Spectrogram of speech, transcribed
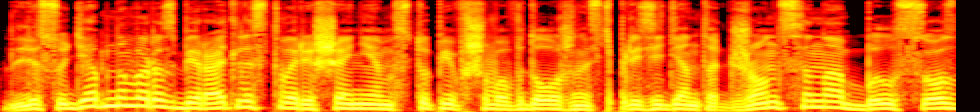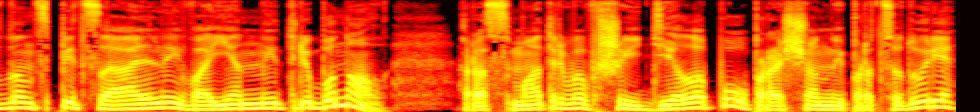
для судебного разбирательства решением вступившего в должность президента Джонсона был создан специальный военный трибунал, рассматривавший дело по упрощенной процедуре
